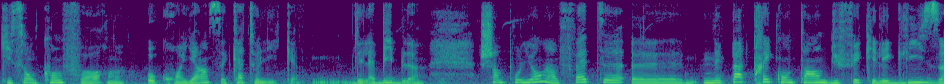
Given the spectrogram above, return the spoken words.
qui sont conformes aux croyances catholiques de la Bible. Champollion, en fait, euh, n'est pas très content du fait que l'Église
